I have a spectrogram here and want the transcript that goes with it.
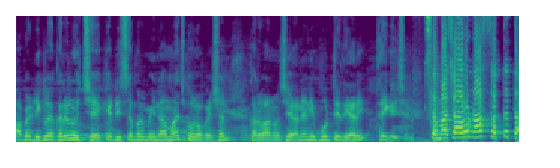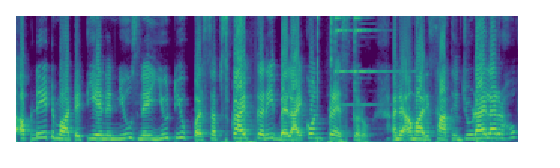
આપણે ડિક્લેર કરેલું જ છે કે ડિસેમ્બર મહિનામાં જ કોન્વોકેશન કરવાનો છે અને એની પૂરતી તૈયારી થઈ ગઈ છે. સમાચારોના સતત અપડેટ માટે ટીએનએ ન્યૂઝને યુટ્યુબ પર સબસ્ક્રાઇબ કરી બેલ આઇકોન પ્રેસ કરો. અને અમારી સાથે જોડાયેલા રહો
